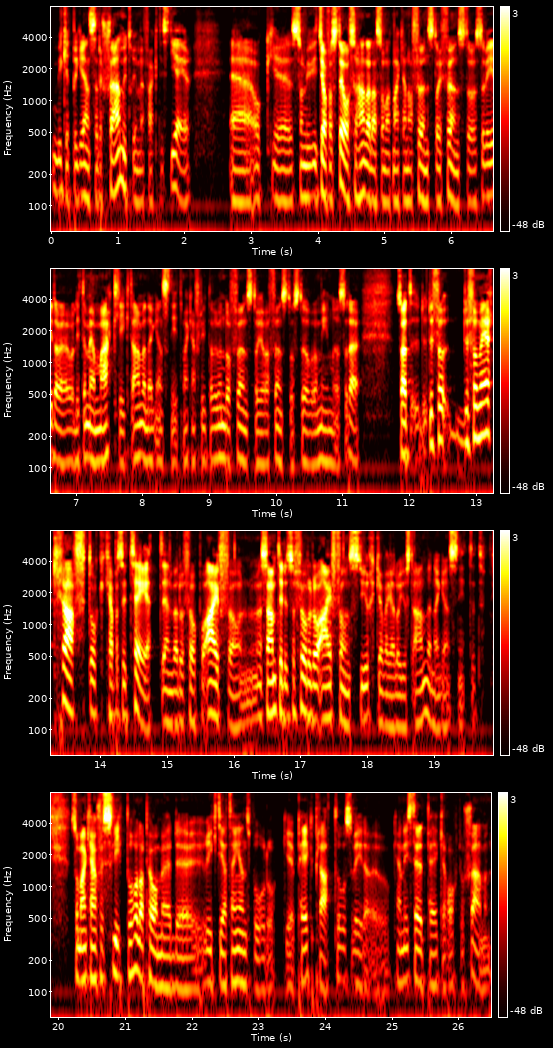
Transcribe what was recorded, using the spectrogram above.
mycket begränsade skärmutrymme faktiskt ger. Eh, och eh, som jag förstår så handlar det alltså om att man kan ha fönster i fönster och så vidare och lite mer mackligt användargränssnitt. Man kan flytta under fönster och göra fönster större och mindre och sådär. Så att du får, du får mer kraft och kapacitet än vad du får på iPhone. Men samtidigt så får du då iPhones styrka vad gäller just användargränssnittet. Så man kanske slipper hålla på med eh, riktiga tangentbord och pekplattor och så vidare och kan istället peka rakt på skärmen.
